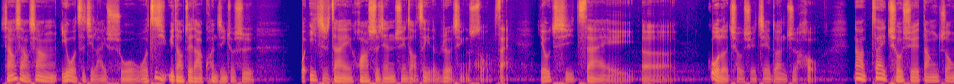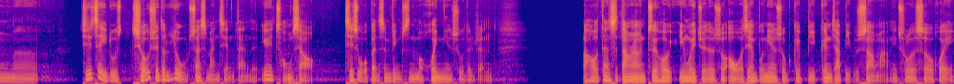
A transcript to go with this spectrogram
想想，像以我自己来说，我自己遇到最大的困境就是，我一直在花时间寻找自己的热情所在。尤其在呃过了求学阶段之后，那在求学当中呢，其实这一路求学的路算是蛮简单的，因为从小其实我本身并不是那么会念书的人，然后但是当然最后因为觉得说哦，我今天不念书跟比跟人家比不上嘛，你出了社会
